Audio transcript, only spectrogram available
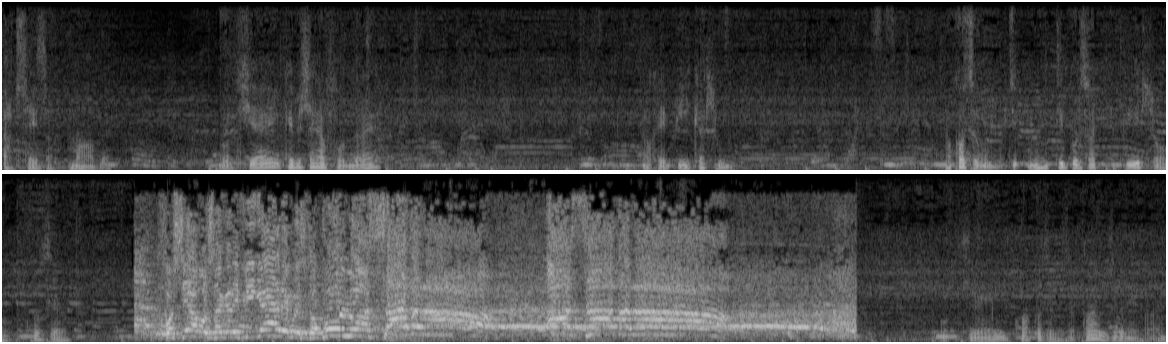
accesa? Ma vabbè. Ok, che bisogna fondere? Ok, Pikachu. Ma cos'è un, un tipo di sacrificio? Cos'è? Possiamo sacrificare questo pollo a Satana! A Satana! qua cosa bisogna qua bisogna fare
